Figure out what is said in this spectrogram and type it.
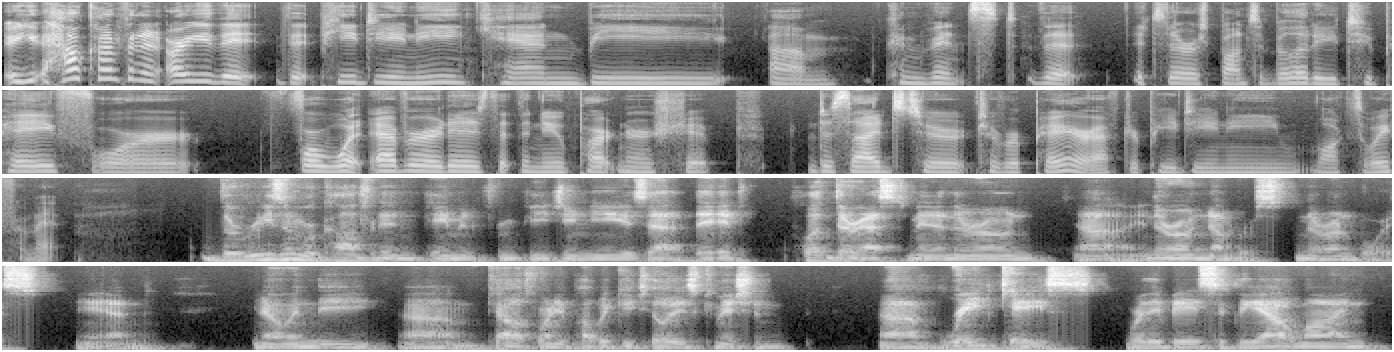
you, how confident are you that that PG&E can be um, convinced that it's their responsibility to pay for for whatever it is that the new partnership decides to to repair after PG&E walks away from it? the reason we're confident in payment from PG&E is that they've put their estimate in their own uh, in their own numbers, in their own voice, and you know, in the um, California Public Utilities Commission um, rate case, where they basically outline,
